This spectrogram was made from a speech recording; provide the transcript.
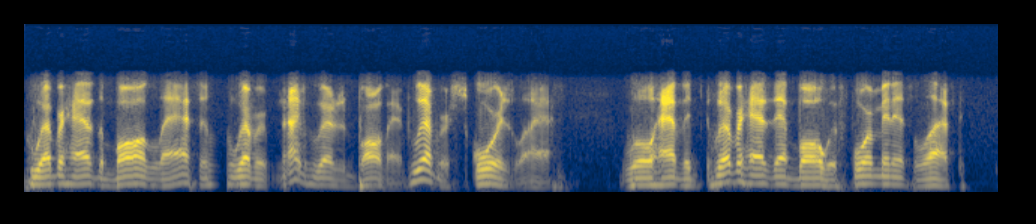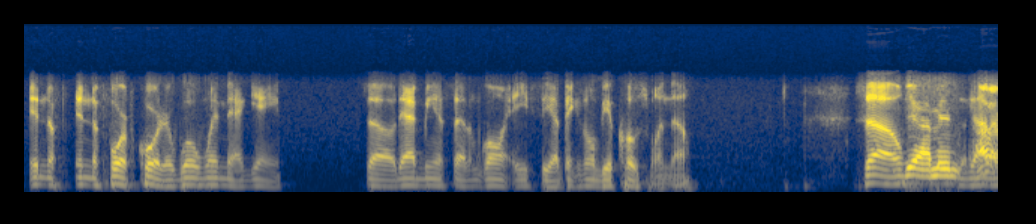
Whoever has the ball last, and whoever not even whoever the ball last, whoever scores last will have it. Whoever has that ball with four minutes left in the in the fourth quarter will win that game. So that being said, I'm going AC. I think it's gonna be a close one though. So yeah, I mean, I,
